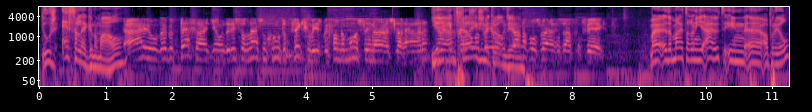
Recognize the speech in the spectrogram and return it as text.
Doe eens even lekker normaal. Ja joh, we hebben pech gehad joh. Er is toch net zo'n grote fik geweest bij Van der Mos in uh, Slagharen. Ja, ik heb het gelezen in de krant, de ja. carnavalswagens afgefikt. Maar eh, dat maakt toch niet uit in eh, april?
